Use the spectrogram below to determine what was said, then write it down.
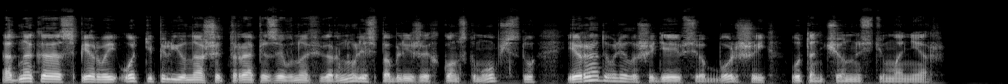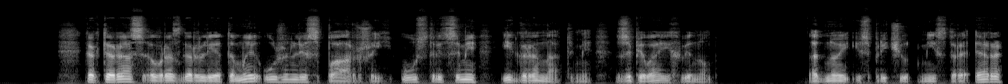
Однако с первой оттепелью наши трапезы вновь вернулись поближе к конскому обществу и радовали лошадей все большей утонченностью манер. Как-то раз в разгар лета мы ужинали с паржей, устрицами и гранатами, запивая их вином. Одной из причуд мистера Эра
